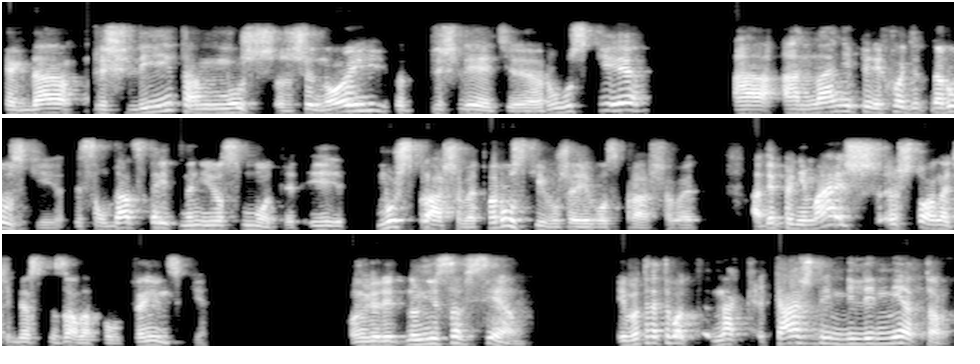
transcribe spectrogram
когда пришли, там муж с женой, вот пришли эти русские, а она не переходит на русский. И солдат стоит на нее смотрит. И муж спрашивает, по-русски уже его спрашивает, а ты понимаешь, что она тебе сказала по-украински? Он говорит, ну не совсем. И вот это вот на каждый миллиметр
